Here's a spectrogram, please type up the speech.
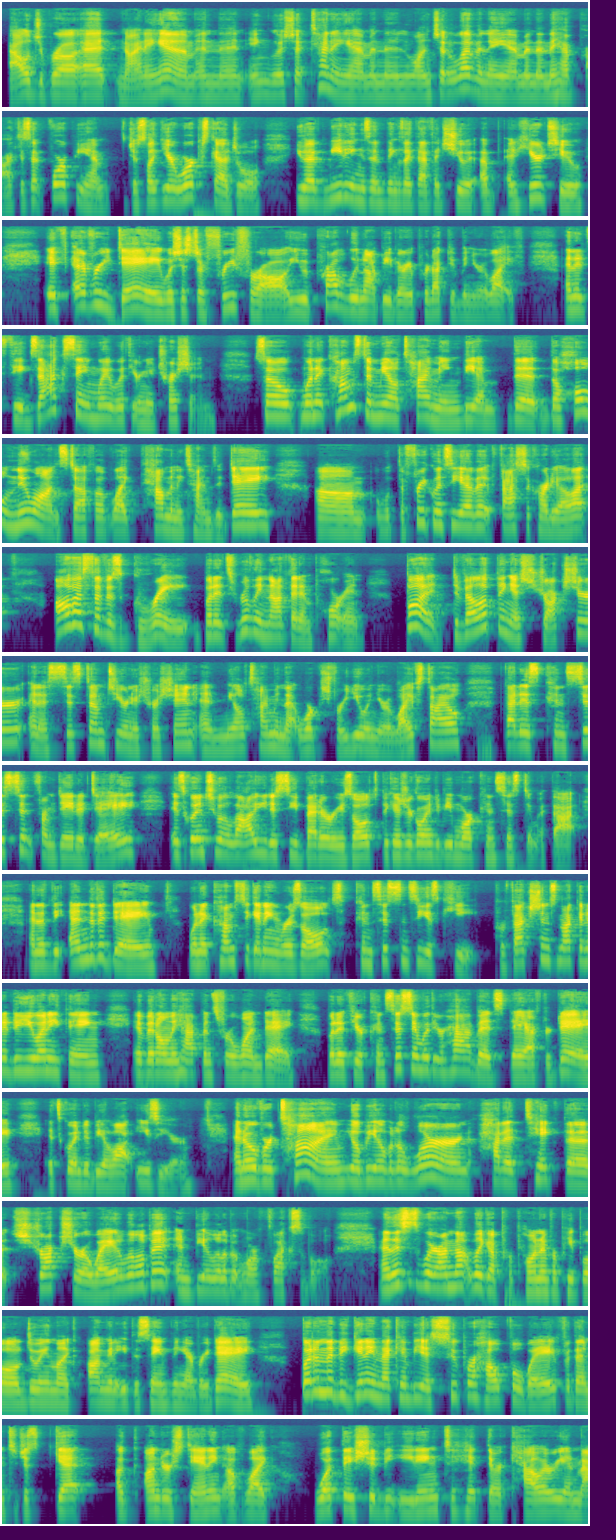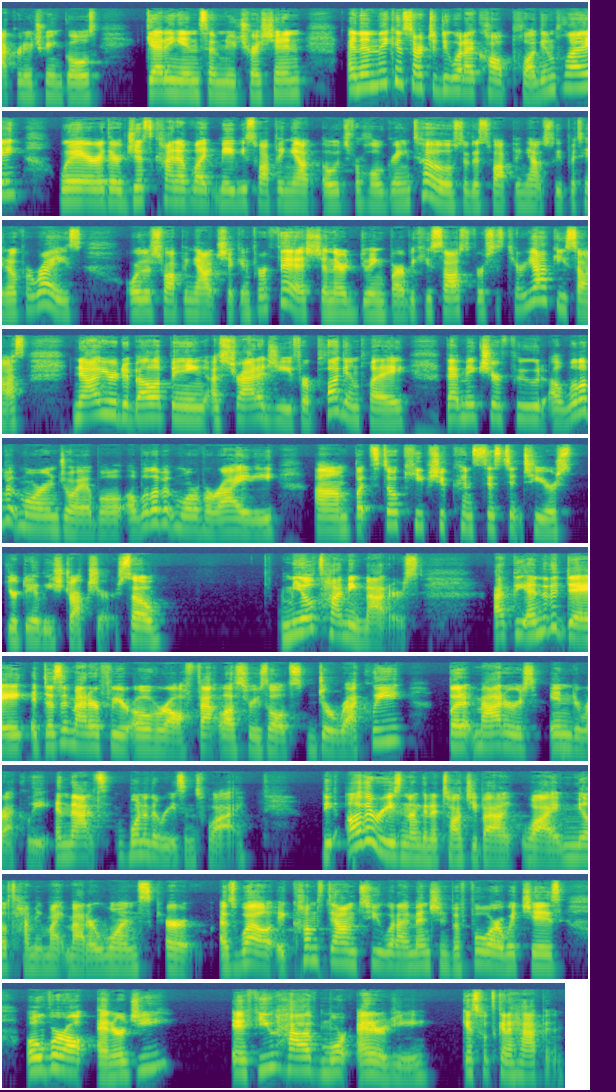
algebra at 9 a.m. and then English at 10 a.m. and then lunch at 11 a.m. and then they have practice at 4 p.m. Just like your work schedule, you have meetings and things like that that you uh, adhere to. If every day was just a free for all, you would probably not be very productive in your life. And it's the exact same way with your nutrition. So when it comes to meal timing, the um, the the whole nuance stuff of like how many times a day, um, with the frequency of it, fasted cardio, all that, all that stuff is great, but it's really not that important but developing a structure and a system to your nutrition and meal timing that works for you and your lifestyle that is consistent from day to day is going to allow you to see better results because you're going to be more consistent with that. And at the end of the day, when it comes to getting results, consistency is key. Perfection's not going to do you anything if it only happens for one day. But if you're consistent with your habits day after day, it's going to be a lot easier. And over time, you'll be able to learn how to take the structure away a little bit and be a little bit more flexible. And this is where I'm not like a proponent for people doing like, I'm going to eat the same thing every day. But in the beginning, that can be a super helpful way for them to just get a understanding of like what they should be eating to hit their calorie and macronutrient goals getting in some nutrition. And then they can start to do what I call plug and play, where they're just kind of like maybe swapping out oats for whole grain toast, or they're swapping out sweet potato for rice, or they're swapping out chicken for fish and they're doing barbecue sauce versus teriyaki sauce. Now you're developing a strategy for plug and play that makes your food a little bit more enjoyable, a little bit more variety, um, but still keeps you consistent to your your daily structure. So meal timing matters. At the end of the day, it doesn't matter for your overall fat loss results directly, but it matters indirectly. And that's one of the reasons why. The other reason I'm going to talk to you about why meal timing might matter once or as well, it comes down to what I mentioned before, which is overall energy. If you have more energy, guess what's going to happen?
